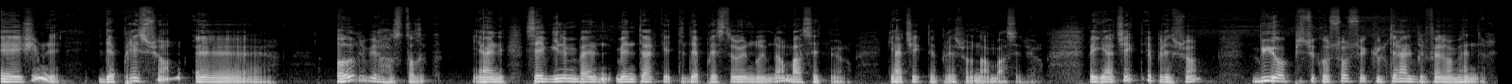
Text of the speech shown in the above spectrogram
E, şimdi depresyon e, ağır bir hastalık yani sevgilim ben beni terk etti depresyon duyumdan bahsetmiyorum. Gerçek depresyondan bahsediyorum. Ve gerçek depresyon biyo, psikososyo-kültürel bir fenomendir.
